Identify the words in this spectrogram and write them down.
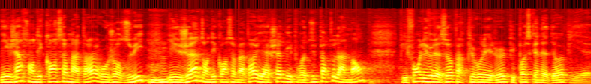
les gens sont des consommateurs aujourd'hui. Mhm. Les jeunes sont des consommateurs. Ils achètent des produits partout dans le monde. Puis ils font livrer ça par Purolator, puis Post Canada. Puis, euh,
